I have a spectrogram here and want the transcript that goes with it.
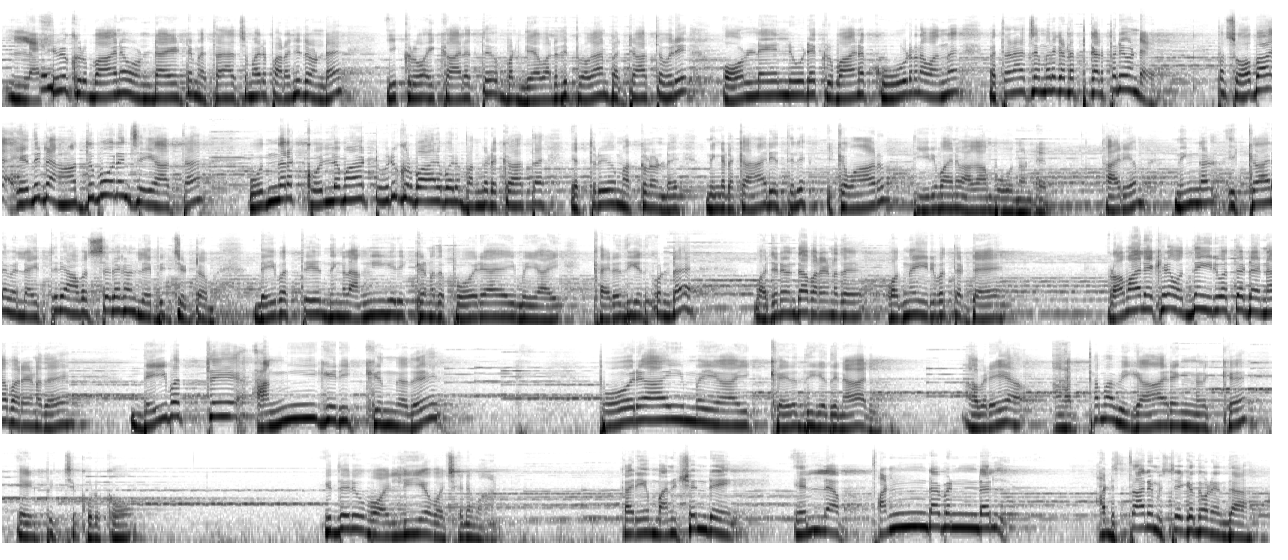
ലൈവ് കുർബാന ഉണ്ടായിട്ട് മെത്താച്ചന്മാർ പറഞ്ഞിട്ടുണ്ട്. ഈ കൃ ഈ കാലത്ത് ദേവാലയത്തിൽ പോകാൻ പറ്റാത്തവർ ഓൺലൈനിലൂടെ കുർബാന കൂടണമെന്ന് മെത്തനാച്ചന്മാർ കൽപ്പനയുണ്ട്. അപ്പം ശോഭ എന്നിട്ട് അതുപോലും ചെയ്യാത്ത ഒന്നര കൊല്ലമായിട്ട് ഒരു കുർബാന പോലും പങ്കെടുക്കാത്ത എത്രയോ മക്കളുണ്ട്. നിങ്ങളുടെ കാര്യത്തിൽ മിക്കവാറും തീരുമാനമാകാൻ പോകുന്നുണ്ട്. കാര്യം നിങ്ങൾ ഇക്കാലമല്ല ഇത്തരം അവസരങ്ങൾ ലഭിച്ചിട്ടും ദൈവത്തെ നിങ്ങൾ അംഗീകരിക്കുന്നത് പോരായ്മയായി കരുതിയത് കൊണ്ട് വചനം എന്താ പറയണത്? ഒന്ന് ഇരുപത്തെട്ട്. റോമാലേഖനം ഒന്ന് ഇരുപത്തെട്ട് എന്നാ പറയണത്? ദൈവത്തെ അംഗീകരിക്കുന്നത് പോരായ്മയായി കരുതിയതിനാൽ അവരെ അധമവികാരങ്ങൾക്ക് ഏൽപ്പിച്ചു കൊടുക്കും. ഇതൊരു വലിയ വചനമാണ്. കാര്യം മനുഷ്യന്റെ എല്ലാ ഫണ്ടമെന്റൽ അടിസ്ഥാന മിസ്റ്റേക്ക് എന്ന് പറയുന്നത് എന്താ?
